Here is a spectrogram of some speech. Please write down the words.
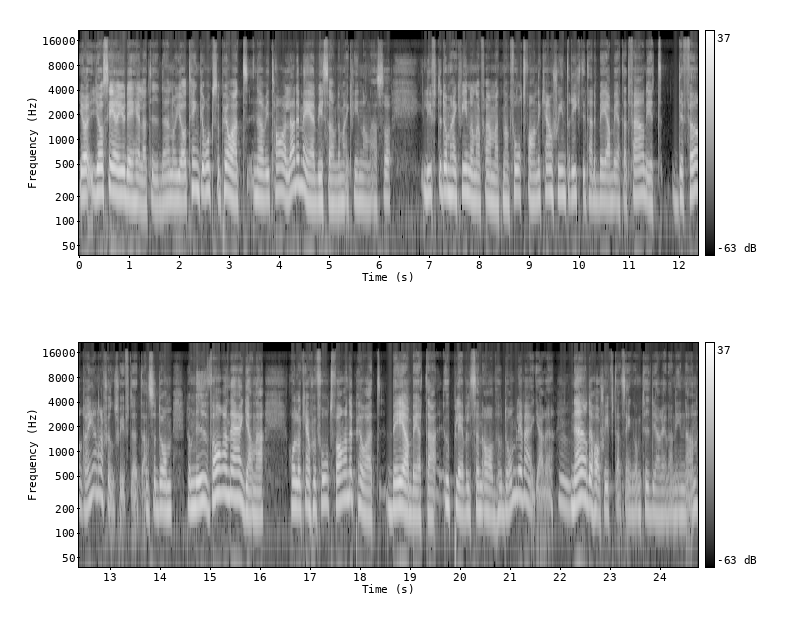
Jeg, jeg ser jo det hele tiden Og jeg tenker også på at når vi talte med vissa av de her kvinnene, så lyfte de här kvinnorna fram at man fortfarande kanskje ikke riktigt hade bearbetat färdigt det förra generationsskiftet. Alltså de, de nuvarande ägarna håller kanske fortfarande på att bearbeta upplevelsen av hur de blev ägare. Mm. När det har skiftats en gång tidigare redan innan.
